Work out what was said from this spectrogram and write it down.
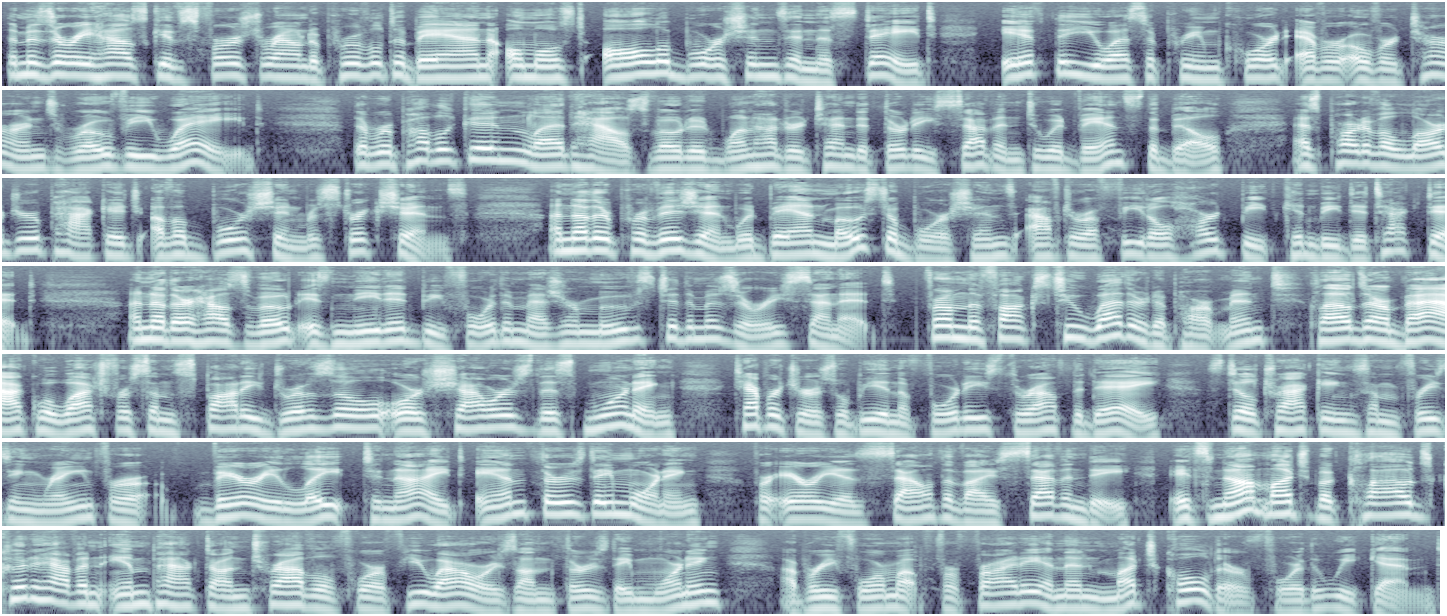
The Missouri House gives first round approval to ban almost all abortions in the state if the U.S. Supreme Court ever overturns Roe v. Wade. The Republican led House voted 110 to 37 to advance the bill as part of a larger package of abortion restrictions. Another provision would ban most abortions after a fetal heartbeat can be detected. Another House vote is needed before the measure moves to the Missouri Senate. From the Fox 2 Weather Department, clouds are back. We'll watch for some spotty drizzle or showers this morning. Temperatures will be in the 40s throughout the day. Still tracking some freezing rain for very late tonight and Thursday morning for areas south of I 70. It's not much, but clouds could have an impact on travel for a few hours on Thursday morning. A brief warm up for Friday and then much colder for the weekend.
